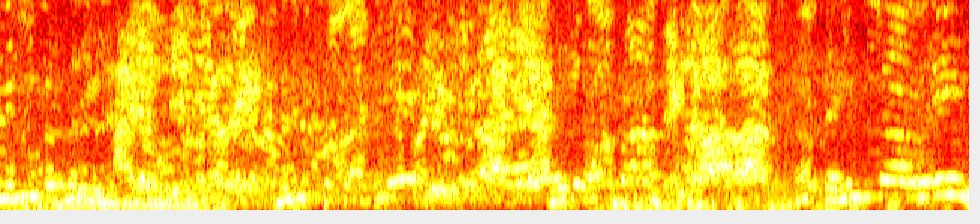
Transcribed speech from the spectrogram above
அடைய டாக்டர் இந்தியா அவர்களின்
